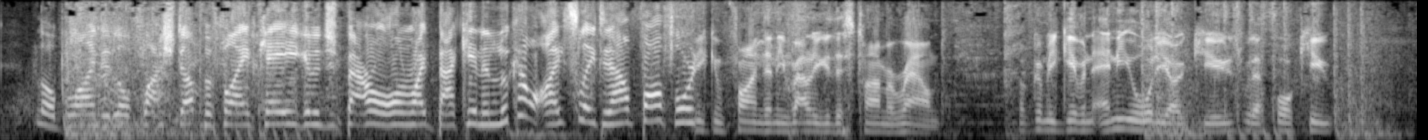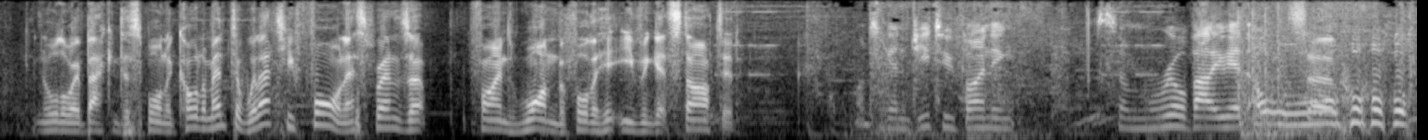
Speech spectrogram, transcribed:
a little blinded, a little flashed up, but 5k you're going to just barrel on right back in. And look how isolated, how far forward he can find any value this time around. Not going to be given any audio cues with their 4Q. And all the way back into spawn. And Koldamenta will actually fall. Esperanza finds one before the hit even gets started. Once again, G2 finding some real value here. Oh,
